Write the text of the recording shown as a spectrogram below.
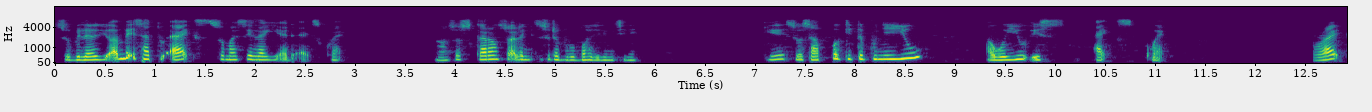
So, bila you ambil satu X, so masih lagi ada X squared. Ha, so, sekarang soalan kita sudah berubah jadi macam ni. Okay, so siapa kita punya U? Our U is X squared. Alright.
